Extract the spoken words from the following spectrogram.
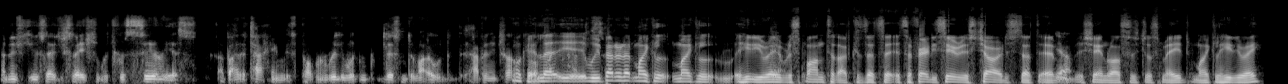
and introduce legislation which was serious about attacking this problem. Really wouldn't listen to my would have any trouble. Okay, le- we better let Michael Michael Healy-Rae yeah. respond to that because that's a, it's a fairly serious charge that um, yeah. Shane Ross has just made. Michael Healy-Rae.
